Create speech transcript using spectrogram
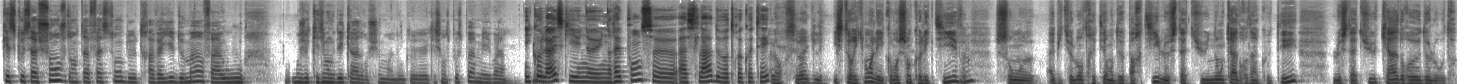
qu'est-ce que ça change dans ta façon de travailler demain, enfin, ou moi, j'ai quasiment que des cadres chez moi, donc euh, la question ne se pose pas, mais voilà. Nicolas, est-ce qu'il y a une, une réponse euh, à cela de votre côté? Alors, c'est vrai que les, historiquement, les conventions collectives mmh. sont euh, habituellement traitées en deux parties, le statut non cadre d'un côté, le statut cadre de l'autre.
